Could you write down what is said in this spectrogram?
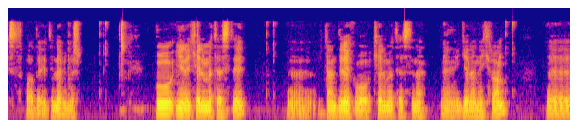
istifade edilebilir. Bu yine kelime testi. Yani direkt o kelime testine e, gelen ekran. E,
